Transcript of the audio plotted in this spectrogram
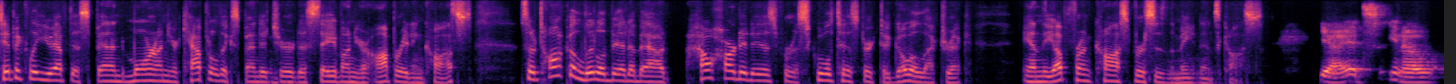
typically you have to spend more on your capital expenditure mm-hmm. to save on your operating costs. So, talk a little bit about how hard it is for a school district to go electric and the upfront costs versus the maintenance costs yeah, it's you know,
